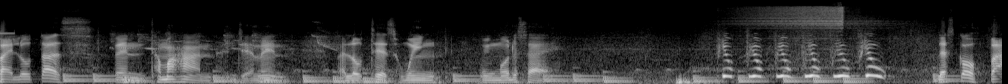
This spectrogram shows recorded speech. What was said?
by Lotus เป็นทำอาหารเจเลน by Lotus Wing Wing Motorcycle ฟิวฟิวฟิวฟิวฟิวฟิว let's go ป่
